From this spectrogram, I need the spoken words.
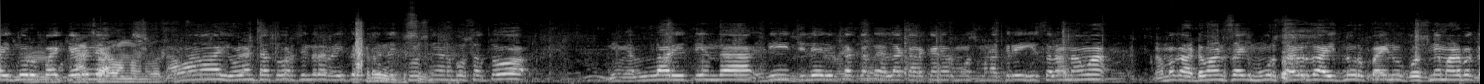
ಐದ್ನೂರು ರೂಪಾಯಿ ನಾವ ಏಳೆಂಟು ಹತ್ತು ವರ್ಷದಿಂದ ರೈತರ ಘೋಷಣೆ ಶೋಷಣೆ ಅನುಭವಿಸತ್ತು. ನೀವೆಲ್ಲಾ ರೀತಿಯಿಂದ ಇಡೀ ಜಿಲ್ಲೆಯಲ್ಲಿ ಇರ್ತಕ್ಕಂಥ ಎಲ್ಲಾ ಕಾರ್ಖಾನೆಯವ್ರು ಮೋಸ ಮಾಡತ್ತೀರಿ. ಈ ಸಲ ನಾವು ನಮಗ ಅಡ್ವಾನ್ಸ್ ಆಗಿ ಮೂರ್ ಸಾವಿರದ ಐದ್ನೂರು ರೂಪಾಯಿ ನೀವು ಘೋಷಣೆ ಮಾಡ್ಬೇಕ?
